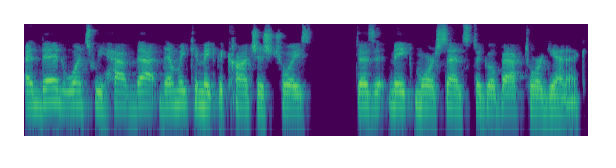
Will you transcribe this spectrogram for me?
And then once we have that, then we can make the conscious choice does it make more sense to go back to organic?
